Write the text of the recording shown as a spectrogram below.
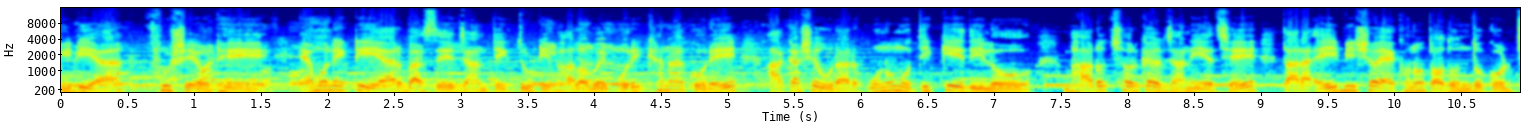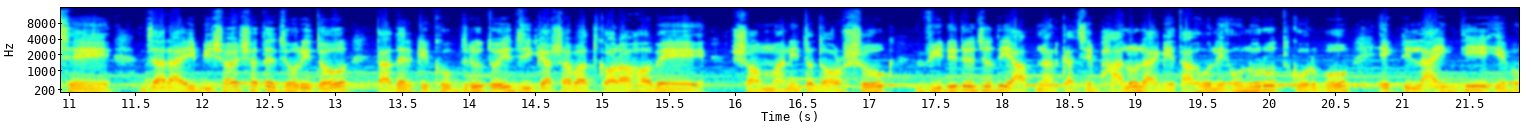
মিডিয়া ফুসে ওঠে। এমন একটি এয়ারবাসে যান্ত্রিক ত্রুটি ভালোভাবে পরীক্ষা না করে আকাশে উড়ার অনুমতি কে দিল? ভারত সরকার জানিয়েছে তারা এই বিষয়ে এখনও তদন্ত করছে। যারা এই বিষয়ের সাথে জড়িত, তাদেরকে খুব দ্রুতই জিজ্ঞাসাবাদ করা হবে। সম্মানিত দর্শক, ভিডিওটি যদি আপনার কাছে ভালো লাগে, তাহলে অনুরোধ করব একটি লাইক দিয়ে এবং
